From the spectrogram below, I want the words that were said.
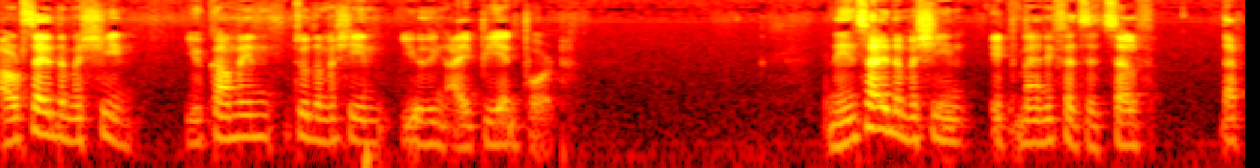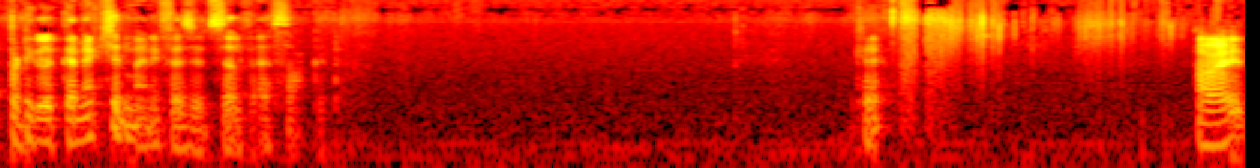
outside the machine. You come into the machine using IP and port. And inside the machine, it manifests itself, that particular connection manifests itself as socket. Okay. All right,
